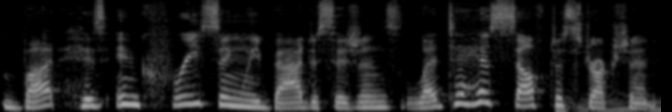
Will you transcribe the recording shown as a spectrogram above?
But his increasingly bad decisions led to his self destruction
